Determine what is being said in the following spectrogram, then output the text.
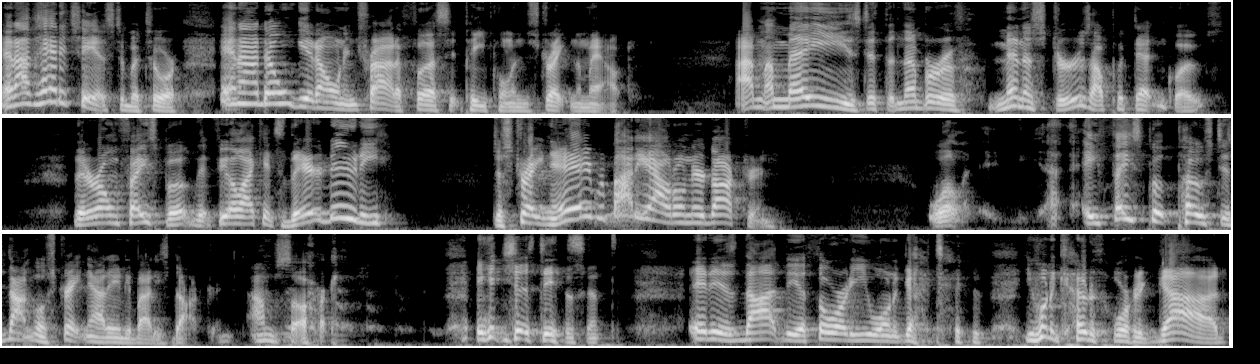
And I've had a chance to mature. And I don't get on and try to fuss at people and straighten them out. I'm amazed at the number of ministers, I'll put that in quotes, that are on Facebook that feel like it's their duty to straighten everybody out on their doctrine. Well, a Facebook post is not going to straighten out anybody's doctrine. I'm sorry. It just isn't. It is not the authority you want to go to. You want to go to the Word of God,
